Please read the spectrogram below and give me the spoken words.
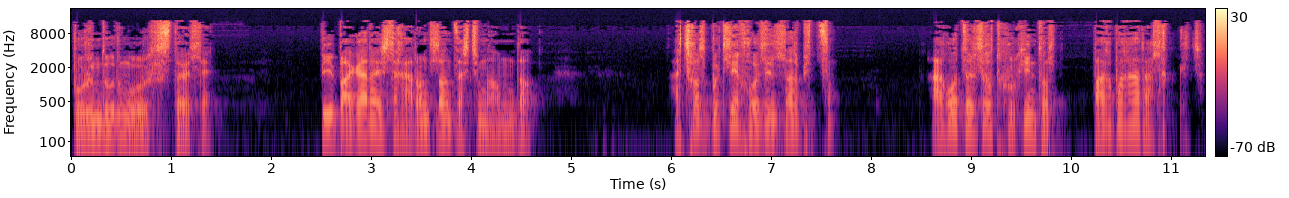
бүрэн дүүрэн үүрэх ёстой байлаа. Би багаар ажиллах 17 зарчим номонд ач холбогдлын хуулийн талаар бичсэн. Агуу зорилгот хүрэхийн тулд баг багаар алах гэж.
